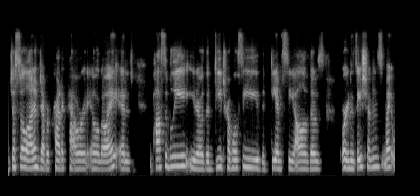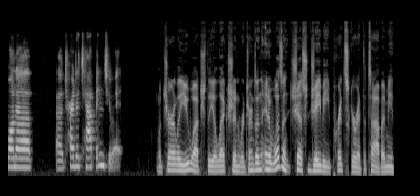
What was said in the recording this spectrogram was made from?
just a lot of Democratic power in Illinois and possibly, you know, the DCCC, the DNC, all of those organizations might want to uh, try to tap into it. Well, Charlie, you watched the election returns, and, and it wasn't just J.B. Pritzker at the top. I mean,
